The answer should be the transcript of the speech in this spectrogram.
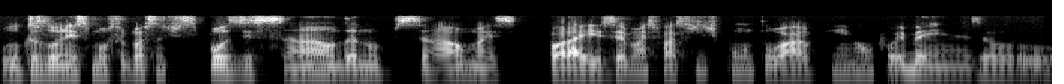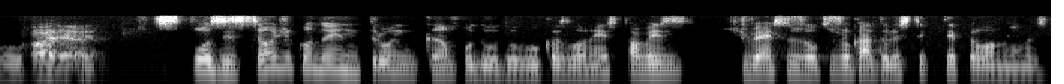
o Lucas Lourenço mostrou bastante disposição, dando opção, mas fora isso é mais fácil de pontuar quem não foi bem. Mas eu, Olha, disposição de quando entrou em campo do, do Lucas Lourenço, talvez tivesse os outros jogadores ter que ter pelo menos.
